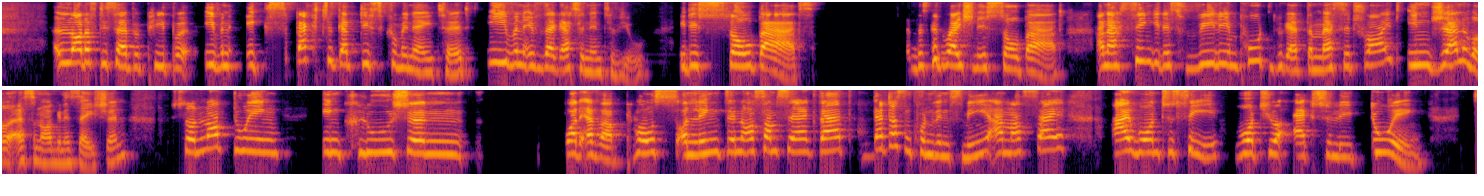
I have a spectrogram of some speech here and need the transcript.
a lot of disabled people even expect to get discriminated even if they get an interview it is so bad. The situation is so bad. And I think it is really important to get the message right in general as an organization. So, not doing inclusion, whatever, posts on LinkedIn or something like that, that doesn't convince me, I must say. I want to see what you're actually doing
